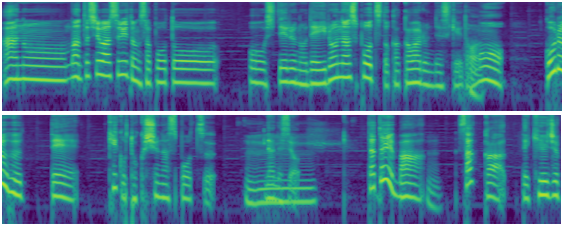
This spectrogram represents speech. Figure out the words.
あのーまあ、私はアスリートのサポートをしているので、いろんなスポーツと関わるんですけれども、ゴルフって結構特殊なスポーツ。なんですようん例えば、うんサッカーって90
